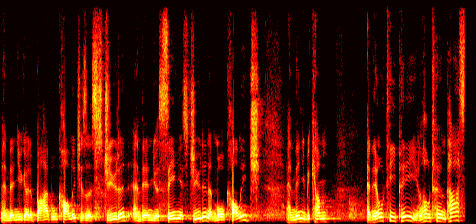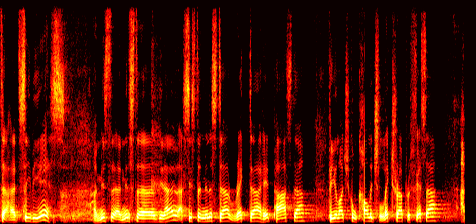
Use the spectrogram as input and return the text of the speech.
and then you go to Bible college as a student, and then you're a senior student at Moore College, and then you become an LTP, a long term pastor at CBS, a minister, a minister, you know, assistant minister, rector, head pastor theological college lecturer, professor, a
